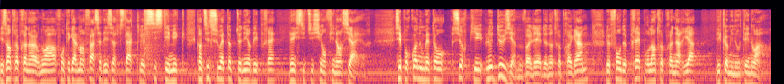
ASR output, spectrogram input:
les entrepreneurs noirs font également face à des obstacles systémiques quand ils souhaitent obtenir des prêts d'institutions financières. C'est pourquoi nous mettons sur pied le deuxième volet de notre programme, le Fonds de prêt pour l'entrepreneuriat des communautés noires.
